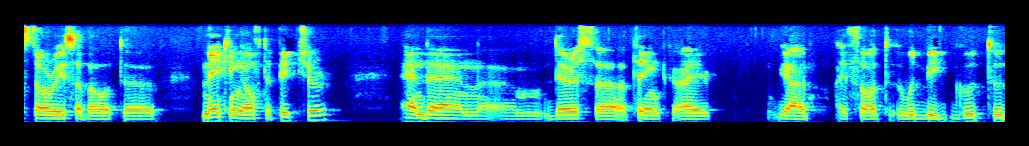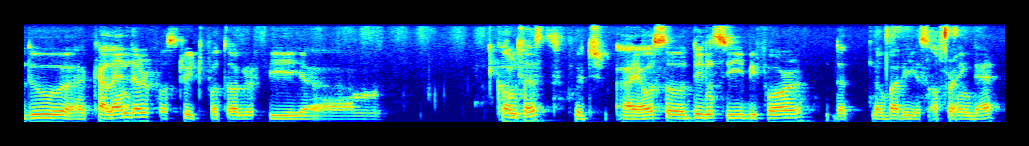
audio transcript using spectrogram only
stories about making of the picture. And then um, there is a thing I, yeah, I thought it would be good to do a calendar for street photography um, contests, which I also didn't see before that nobody is offering that.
